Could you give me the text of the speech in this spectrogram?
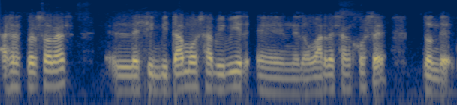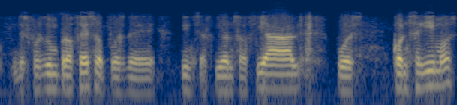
A esas personas les invitamos a vivir en el hogar de San José, donde después de un proceso pues de, inserción social, pues conseguimos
